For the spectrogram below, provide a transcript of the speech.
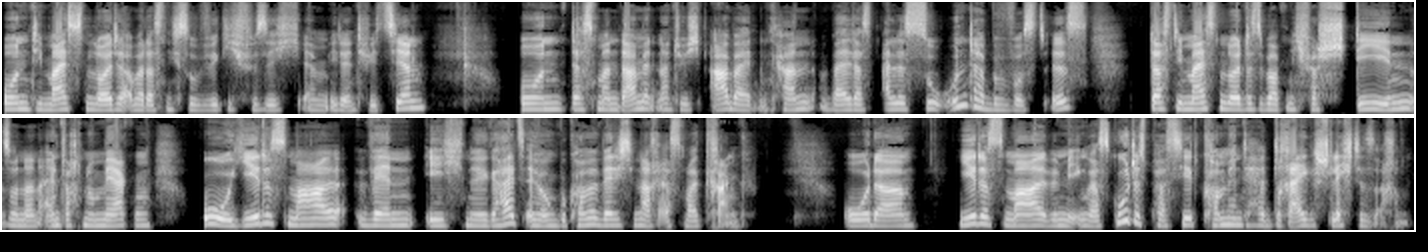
und die meisten Leute aber das nicht so wirklich für sich ähm, identifizieren. Und dass man damit natürlich arbeiten kann, weil das alles so unterbewusst ist, dass die meisten Leute es überhaupt nicht verstehen, sondern einfach nur merken, oh, jedes Mal, wenn ich eine Gehaltserhöhung bekomme, werde ich danach erstmal krank. Oder jedes Mal, wenn mir irgendwas Gutes passiert, kommen hinterher drei schlechte Sachen.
